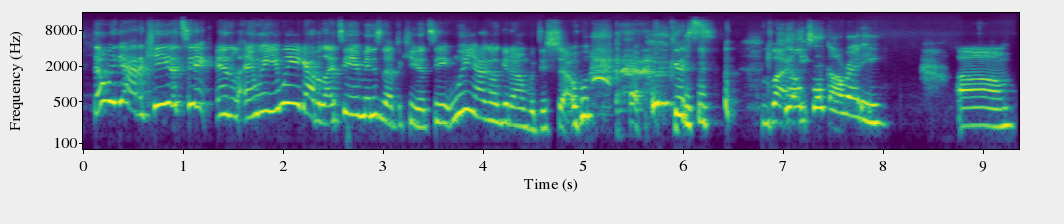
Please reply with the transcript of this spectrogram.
don't we got to kill tick and and we, we ain't got but like 10 minutes left to kill tick. When y'all gonna get on with this show? 'Cause, like, kill Tick already. um,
